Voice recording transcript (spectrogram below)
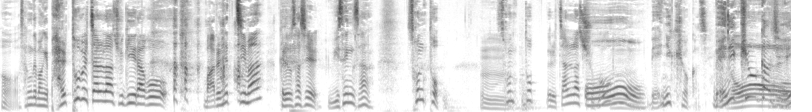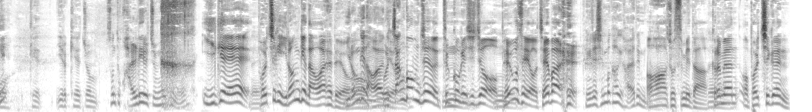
어, 상대방의 발톱을 잘라주기라고 말을 했지만, 그래도 사실 위생상 손톱, 음. 손톱을 오. 잘라주고, 매니큐어까지. 매니큐어까지? 이렇게, 이렇게 좀 손톱 관리를 좀 해주는. 이게 네. 벌칙에 이런 게 나와야 돼요. 이런 게 나와야 우리 돼요. 짱범즈 듣고 음, 계시죠? 음. 배우세요, 제발. 굉장히 신박하게 가야 됩니다. 아, 좋습니다. 네. 그러면 어, 벌칙은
